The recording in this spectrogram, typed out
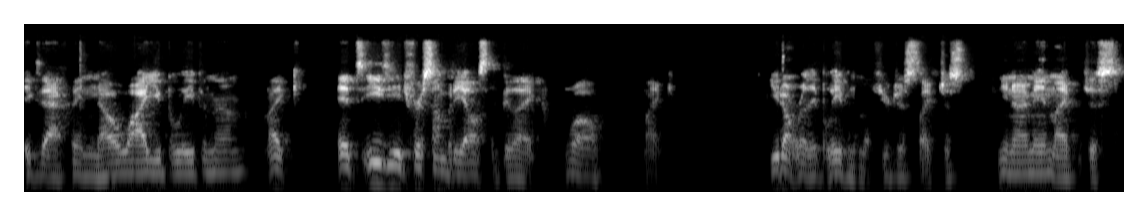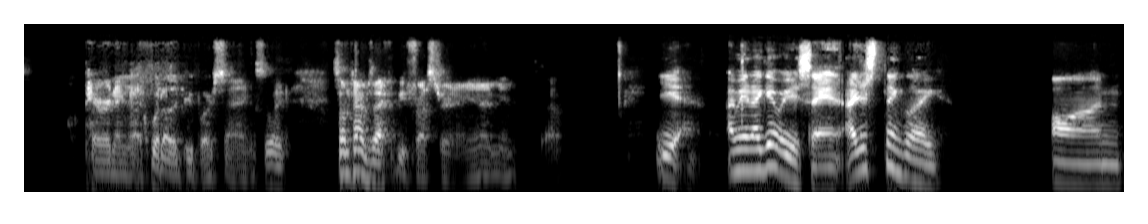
exactly know why you believe in them, like it's easy for somebody else to be like, well, like you don't really believe in them if you're just like just you know what I mean, like just parroting like what other people are saying. So like sometimes that could be frustrating. You know what I mean? So, Yeah. I mean, I get what you're saying. I just think like on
